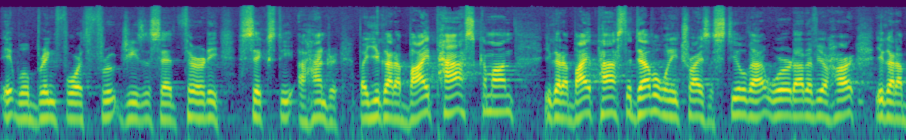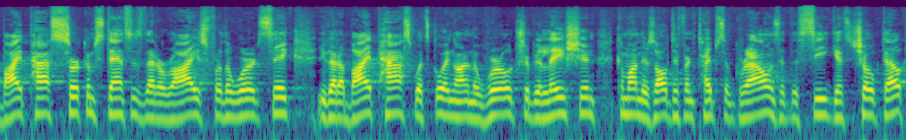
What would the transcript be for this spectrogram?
it will bring forth fruit. Jesus said 30, 60, 100. But you got to bypass, come on, you got to bypass the devil when he tries to steal that word out of your heart. You got to bypass circumstances that arise for the word's sake. You got to bypass what's going on in the world, tribulation. Come on, there's all different types of grounds that the seed gets choked out,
